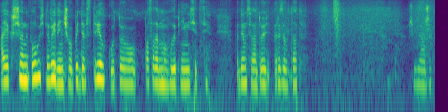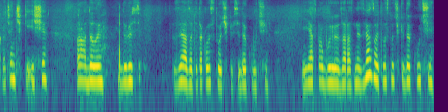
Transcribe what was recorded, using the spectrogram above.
А якщо не вийде, не вийде нічого, піде в стрілку, то посадимо в липні місяці. Подивимося на той результат. Що в'яже качанчики. І ще радили, я дивлюсь, зв'язувати так листочки всі до кучі. І я спробую зараз не зв'язувати листочки до кучі.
